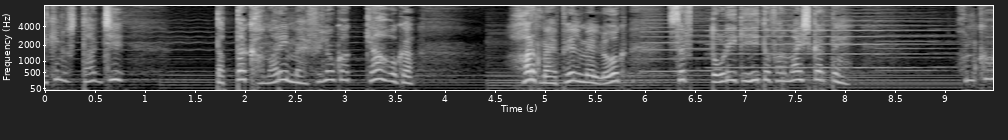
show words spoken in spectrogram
लेकिन उस्ताद जी, तब तक हमारी महफिलों का क्या होगा? हर महफिल में लोग सिर्फ़ तोड़ी की ही तो फरमाइश करते हैं। उनको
